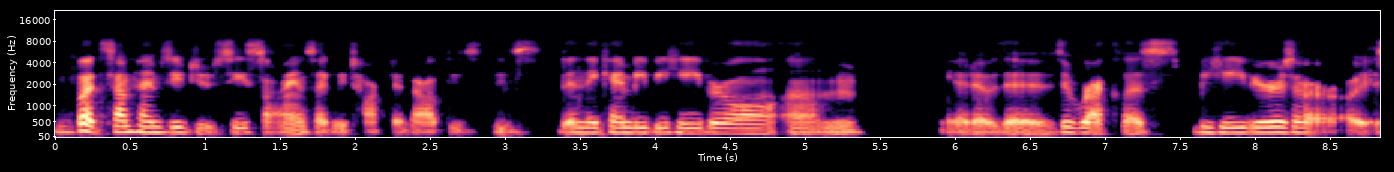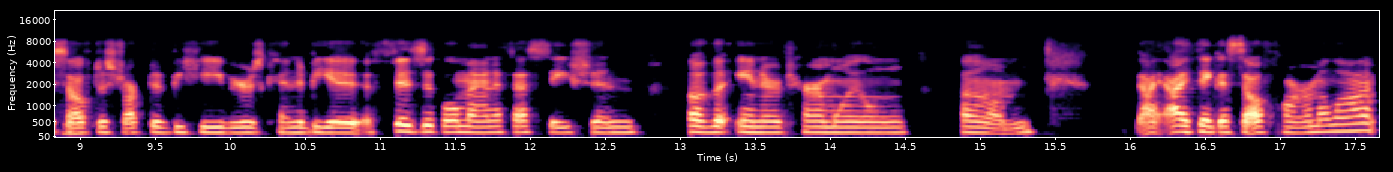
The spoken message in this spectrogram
but sometimes you do see signs like we talked about these these then they can be behavioral um you know the the reckless behaviors or self-destructive behaviors can be a, a physical manifestation of the inner turmoil um I, I think of self-harm a lot.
